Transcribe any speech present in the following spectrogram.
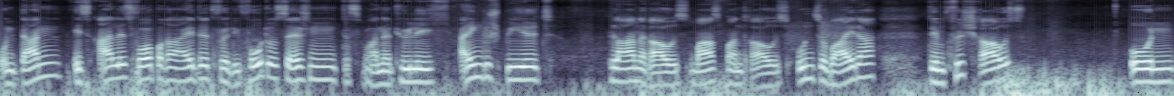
Und dann ist alles vorbereitet für die Fotosession. Das war natürlich eingespielt, Plan raus, Maßband raus und so weiter. Dem Fisch raus. Und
